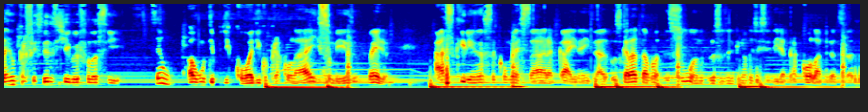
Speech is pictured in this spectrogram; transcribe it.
Daí o professor chegou e falou assim: Isso é um, algum tipo de código para colar? É isso mesmo, velho. As crianças começaram a cair na risada. Os caras estavam suando o professor dizendo que não tem cedilha pra colar pelo WhatsApp.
